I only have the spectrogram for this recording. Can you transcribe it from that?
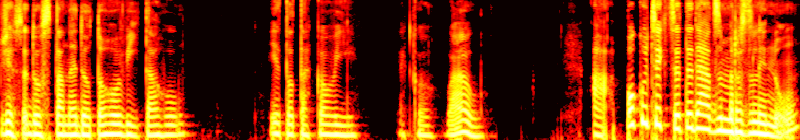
že se dostane do toho výtahu. Je to takový, jako wow. A pokud si chcete dát zmrzlinu,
